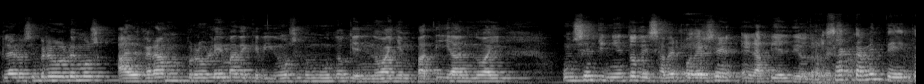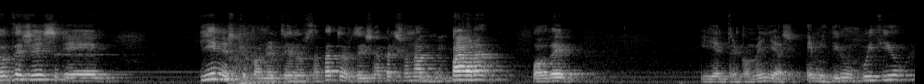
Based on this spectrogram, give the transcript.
Claro, siempre volvemos al gran problema de que vivimos en un mundo que no hay empatía, no hay un sentimiento de saber eh, ponerse en la piel de otra persona. Exactamente, entonces es, eh, tienes que ponerte los zapatos de esa persona para poder, y entre comillas, emitir un juicio,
